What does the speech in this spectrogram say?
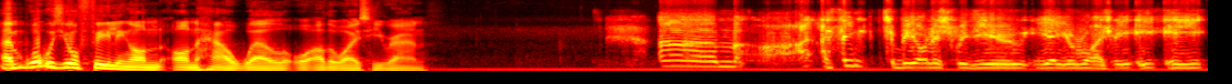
Um, what was your feeling on on how well or otherwise he ran? Um, I, think, to be honest with you, yeah, you're right. He he,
